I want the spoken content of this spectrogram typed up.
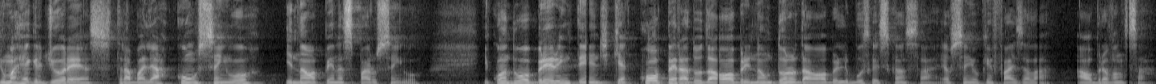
E uma regra de ouro é essa: trabalhar com o Senhor e não apenas para o Senhor. E quando o obreiro entende que é cooperador da obra e não dono da obra, ele busca descansar. É o Senhor quem faz ela, a obra avançar.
